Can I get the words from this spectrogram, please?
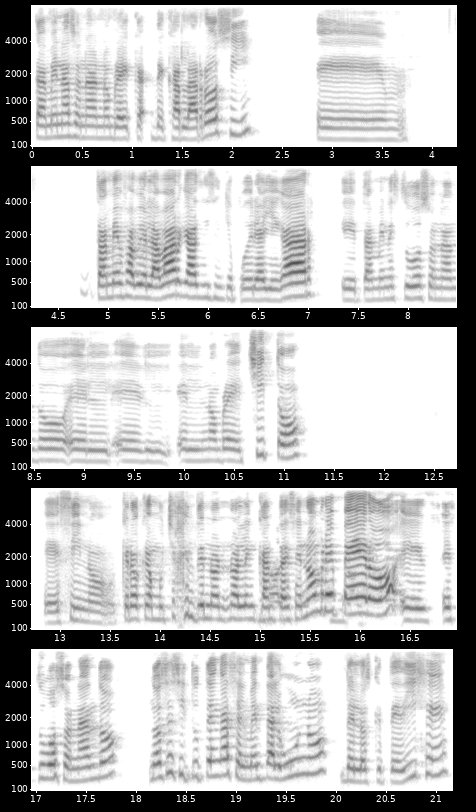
También ha sonado el nombre de, Carla Rossi. Em, también Fabiola Vargas dicen que podría llegar. Eh, también estuvo sonando el, el, el, nombre de Chito. Eh, sí, no, creo que a mucha gente no, le encanta ese nombre, pero estuvo sonando. No sé si tú tengas en mente alguno de los que te dije.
